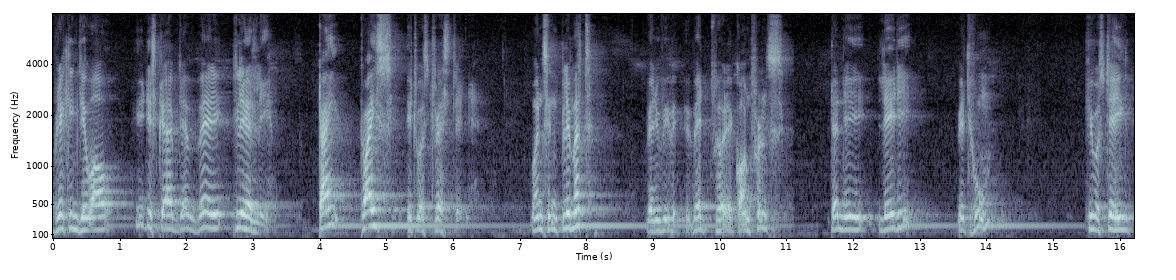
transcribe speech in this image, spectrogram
breaking the vow. He described them very clearly. Time, twice it was tested. Once in Plymouth, when we went for a conference, then the lady with whom he was staying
